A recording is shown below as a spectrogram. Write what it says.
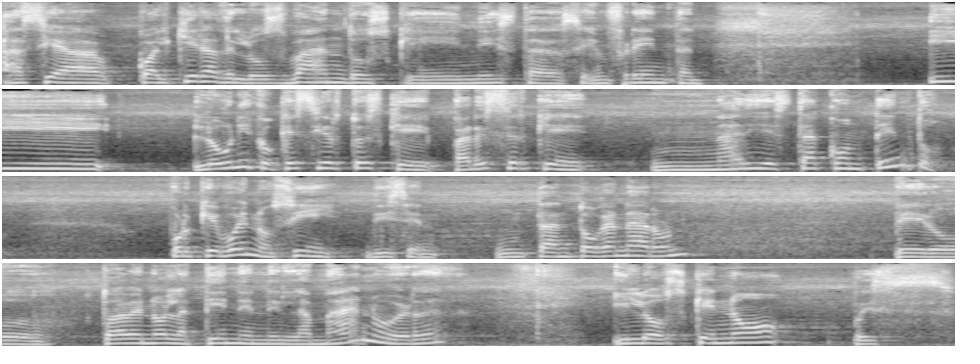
hacia cualquiera de los bandos que en esta se enfrentan. Y lo único que es cierto es que parece ser que nadie está contento. Porque bueno, sí, dicen, un tanto ganaron, pero todavía no la tienen en la mano, ¿verdad? Y los que no, pues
